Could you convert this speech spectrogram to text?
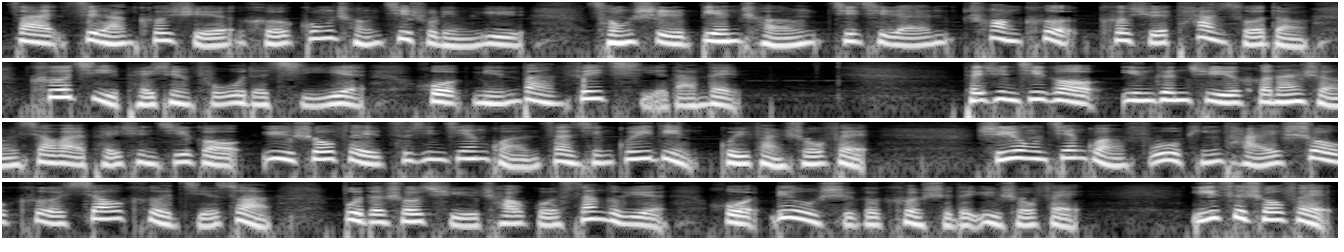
在自然科学和工程技术领域从事编程、机器人、创客、科学探索等科技培训服务的企业或民办非企业单位，培训机构应根据河南省校外培训机构预收费资金监管暂行规定规范收费。使用监管服务平台授课、销课结算，不得收取超过三个月或六十个课时的预收费，一次收费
